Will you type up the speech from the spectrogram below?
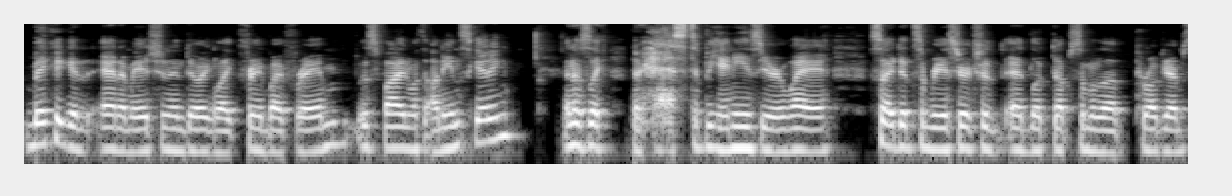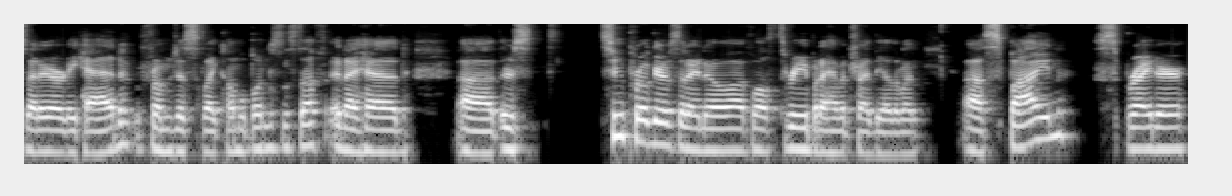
making an animation and doing like frame by frame was fine with onion skinning. And I was like, there has to be an easier way. So I did some research and, and looked up some of the programs that I already had from just like humble bundles and stuff. And I had uh, there's two programs that I know of. Well, three, but I haven't tried the other one. Uh, Spine, Spriter,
